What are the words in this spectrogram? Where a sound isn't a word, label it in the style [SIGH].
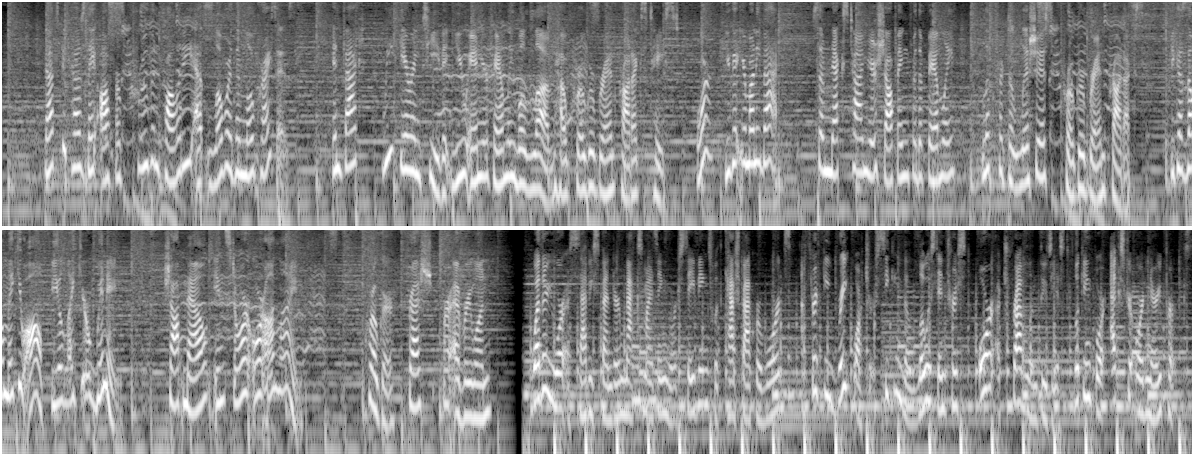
That's because they offer proven quality at lower than low prices. In fact, we guarantee that you and your family will love how Kroger brand products taste or you get your money back. So next time you're shopping for the family, look for delicious Kroger brand products because they'll make you all feel like you're winning. Shop now, in store, or online. Kroger, fresh for everyone. Whether you're a savvy spender maximizing your savings with cashback rewards, a thrifty rate watcher seeking the lowest interest, or a travel enthusiast looking for extraordinary perks,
